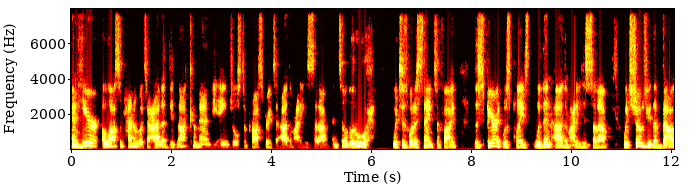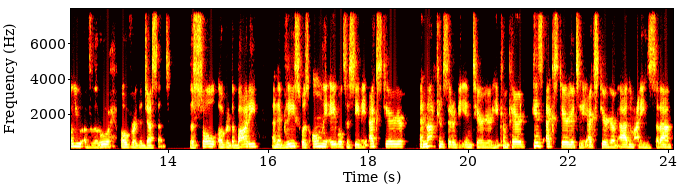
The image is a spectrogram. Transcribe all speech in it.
And here, Allah subhanahu wa ta'ala did not command the angels to prostrate to Adam alayhi salam until the ruh, which is what is sanctified, the spirit was placed within Adam alayhi salam, which shows you the value of the ruh over the jasad, the soul over the body, and Iblis was only able to see the exterior and not consider the interior. He compared his exterior to the exterior of Adam alayhi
